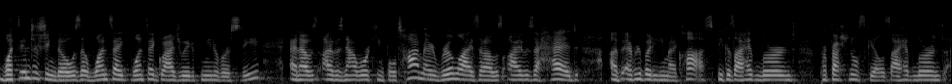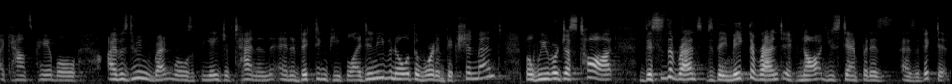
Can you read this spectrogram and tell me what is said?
What's interesting though is that once I once I graduated from university and I was I was now working full time, I realized that I was I was ahead of everybody in my class because I had learned professional skills. I had learned accounts payable. I was doing rent rolls at the age of 10 and, and evicting people. I didn't even know what the word eviction meant, but we were just taught this is the rent. Did they make the rent? If not, you stamp it as, as evicted.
